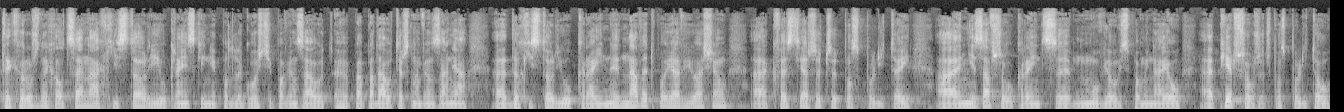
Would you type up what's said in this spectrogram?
tych różnych ocenach historii ukraińskiej niepodległości powiązały, e, padały też nawiązania e, do historii Ukrainy. Nawet pojawiła się e, kwestia Rzeczypospolitej. Nie zawsze Ukraińcy mówią i wspominają pierwszą Rzeczpospolitą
